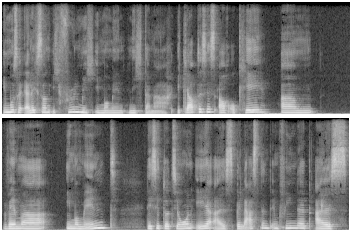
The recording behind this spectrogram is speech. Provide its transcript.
Ich muss ja ehrlich sagen, ich fühle mich im Moment nicht danach. Ich glaube, das ist auch okay, ähm, wenn man im Moment die Situation eher als belastend empfindet, als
